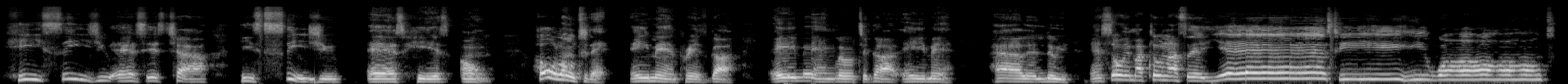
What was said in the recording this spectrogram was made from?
He sees you as his child, he sees you as his own. Hold on to that. Amen. Praise God. Amen. Glory to God. Amen. Hallelujah. And so in my closing, I say, Yes, he walks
